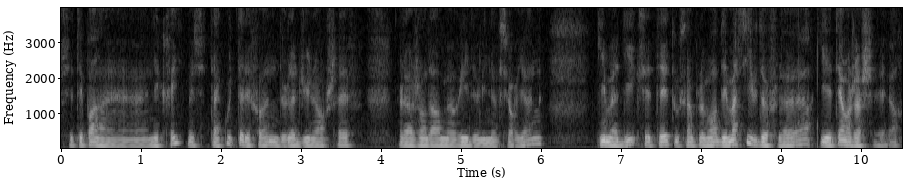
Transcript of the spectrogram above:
C'était pas un, écrit, mais c'était un coup de téléphone de l'adjudant-chef de la gendarmerie de Villeneuve-sur-Yonne qui m'a dit que c'était tout simplement des massifs de fleurs qui étaient en jachère.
